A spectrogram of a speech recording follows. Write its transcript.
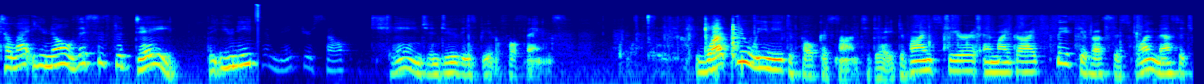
to let you know this is the day that you need to make yourself change and do these beautiful things. What do we need to focus on today? Divine Spirit and my guides, please give us this one message.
